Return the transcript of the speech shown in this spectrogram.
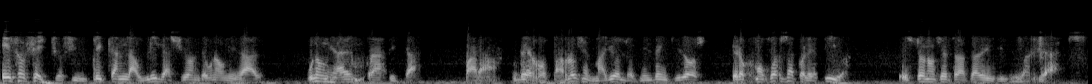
Esos hechos implican la obligación de una unidad, una unidad democrática para derrotarlos en mayo del 2022, pero como fuerza colectiva. Esto no se trata de individualidades.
